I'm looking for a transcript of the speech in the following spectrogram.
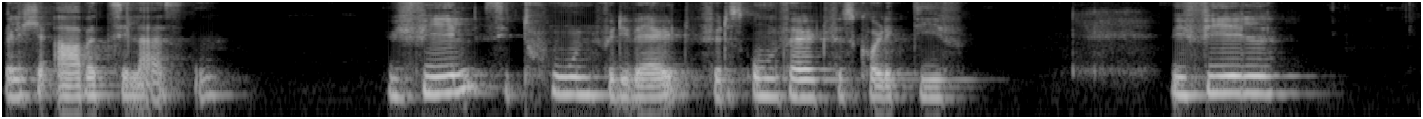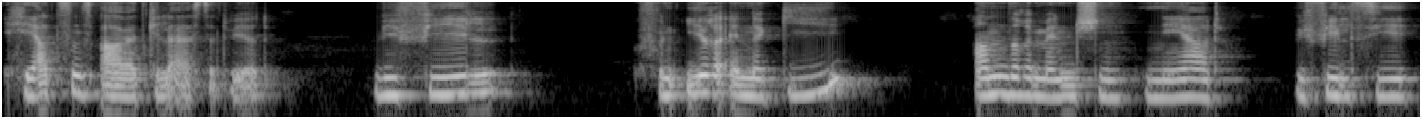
welche Arbeit sie leisten, wie viel sie tun für die Welt, für das Umfeld, fürs Kollektiv, wie viel Herzensarbeit geleistet wird, wie viel von ihrer Energie andere Menschen nährt, wie viel sie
